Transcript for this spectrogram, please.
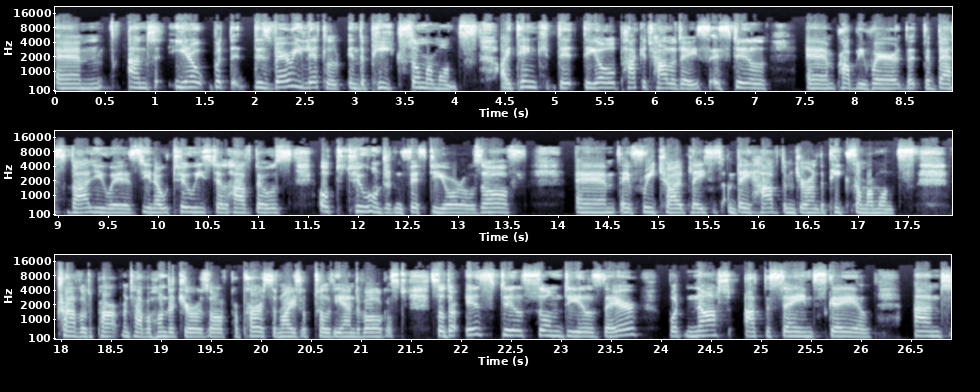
Um, and you know, but th- there's very little in the peak summer months. I think that the old package holidays is still um, probably where the, the best value is. You know, TUI still have those up to 250 euros off. Um, they have free child places and they have them during the peak summer months. Travel department have 100 euros off per person right up till the end of August. So there is still some deals there, but not at the same scale. And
